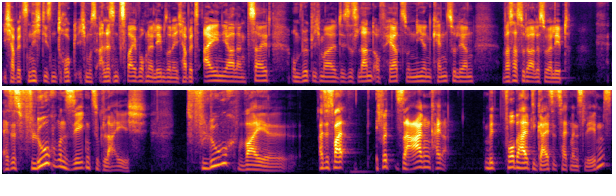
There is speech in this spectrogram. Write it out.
ich habe jetzt nicht diesen Druck, ich muss alles in zwei Wochen erleben, sondern ich habe jetzt ein Jahr lang Zeit, um wirklich mal dieses Land auf Herz und Nieren kennenzulernen. Was hast du da alles so erlebt? Es ist Fluch und Segen zugleich. Fluch, weil, also es war, ich würde sagen, kein, mit Vorbehalt die geilste Zeit meines Lebens,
